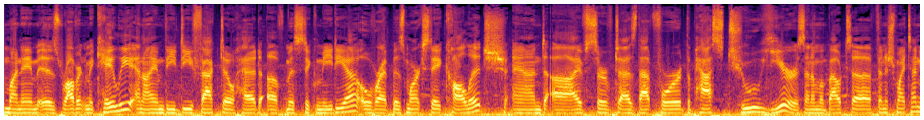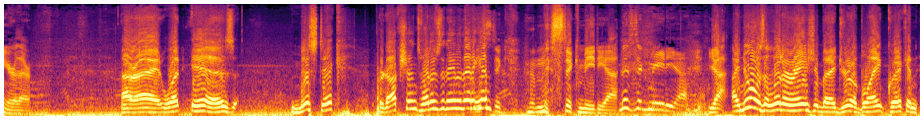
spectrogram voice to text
My name is Robert Mechaley, and I am the de facto head of Mystic Media over at Bismarck State College. And uh, I've served as that for the past two years, and I'm about to finish my tenure there. All right, what is Mystic Productions? What is the name of that again? Mystic, Mystic Media. Mystic Media. Yeah. I knew it was alliteration, but I drew a blank quick, and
